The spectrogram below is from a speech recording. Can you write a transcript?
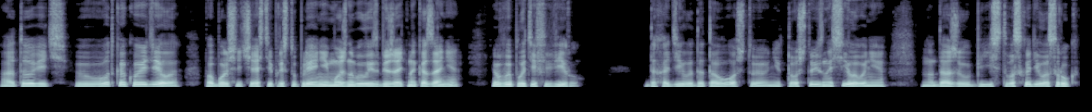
А то ведь вот какое дело, по большей части преступлений можно было избежать наказания, выплатив виру. Доходило до того, что не то что изнасилование, но даже убийство сходило с рук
